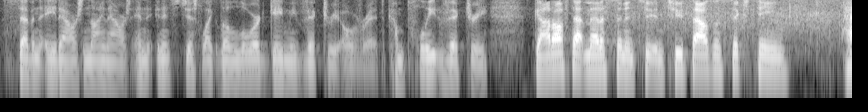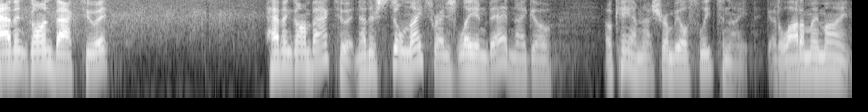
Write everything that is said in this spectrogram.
seven, eight hours, nine hours, and, and it's just like the Lord gave me victory over it, complete victory. Got off that medicine in, two, in 2016, haven't gone back to it. Haven't gone back to it. Now, there's still nights where I just lay in bed and I go, okay, I'm not sure I'm going to be able to sleep tonight. Got a lot on my mind.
